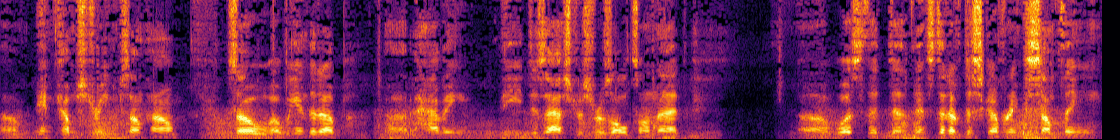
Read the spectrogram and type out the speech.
um, income stream somehow. So uh, we ended up uh, having the disastrous results on that. Uh, was that uh, instead of discovering something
